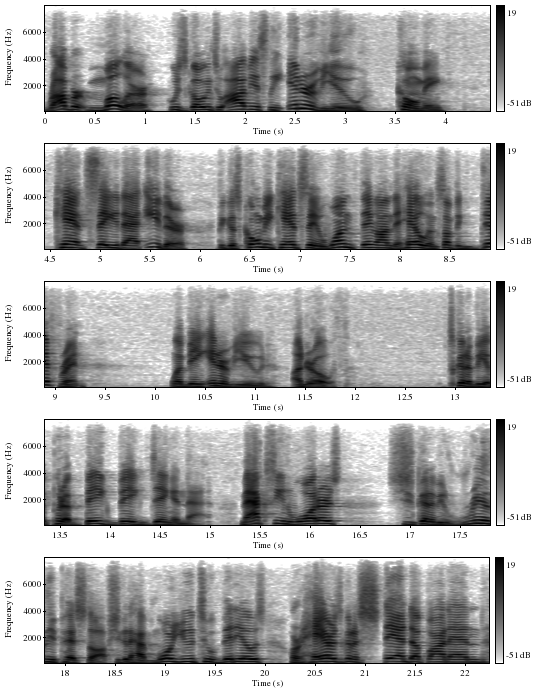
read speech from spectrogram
Robert Mueller, who's going to obviously interview Comey, can't say that either because Comey can't say one thing on the Hill and something different when being interviewed under oath. It's going to be a, put a big, big ding in that. Maxine Waters, she's going to be really pissed off. She's going to have more YouTube videos. Her hair is going to stand up on end.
